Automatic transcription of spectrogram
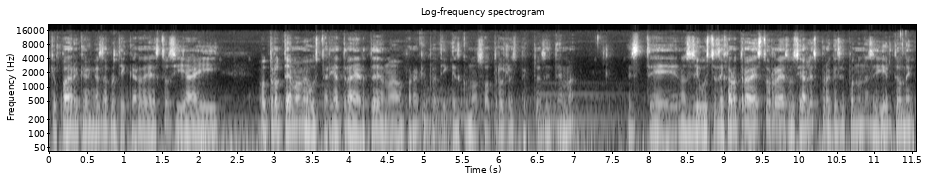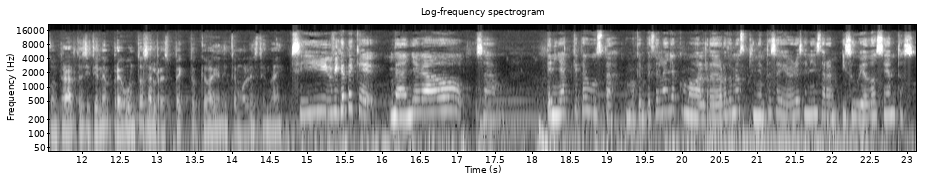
Qué padre que vengas a platicar de esto. Si hay otro tema me gustaría traerte de nuevo para que platiques con nosotros respecto a ese tema. Este, no sé si gustes dejar otra vez tus redes sociales para que sepan dónde seguirte, dónde encontrarte. Si tienen preguntas al respecto, que vayan y te molesten ahí. Sí, fíjate que me han llegado, o sea, tenía, ¿qué te gusta? Como que empecé el año como alrededor de unos 500 seguidores en Instagram y subió 200.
